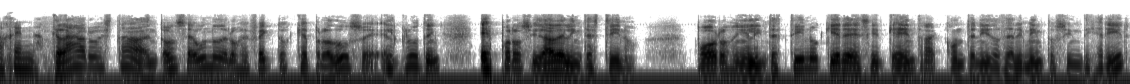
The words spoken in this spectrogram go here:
agenda. Claro está. Entonces uno de los efectos que produce el gluten es porosidad del intestino. Poros en el intestino quiere decir que entra contenidos de alimentos sin digerir,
